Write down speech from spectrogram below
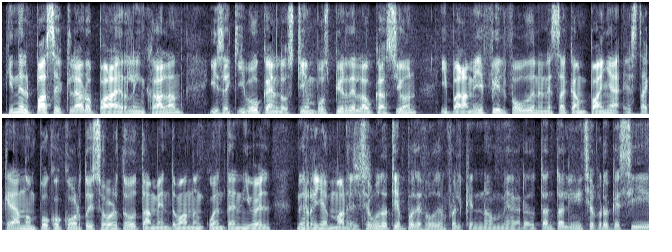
tiene el pase claro para Erling Haaland y se equivoca en los tiempos, pierde la ocasión y para mí Phil Foden en esta campaña está quedando un poco corto y sobre todo también tomando en cuenta el nivel de Riyad Mahrez. El segundo tiempo de Foden fue el que no me agradó tanto al inicio, creo que sí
